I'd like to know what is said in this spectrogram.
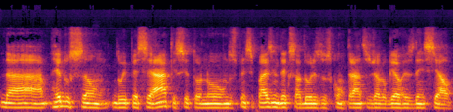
da redução do IPCA, que se tornou um dos principais indexadores dos contratos de aluguel residencial,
